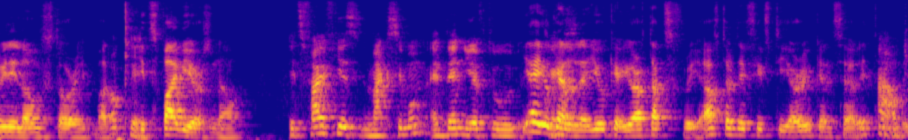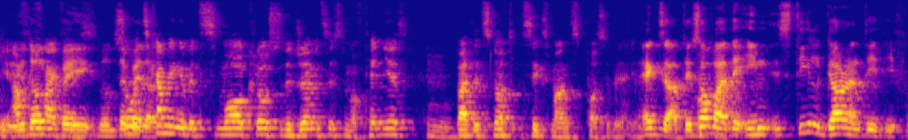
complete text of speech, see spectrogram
really long story, but Okay. it's five years now. It's five years maximum, and then you have to. Yeah, you tax- can you can you are tax free after the fifth year. You can sell it. Ah, okay. You, after don't five pay. years. Don't so it's that. coming a bit more close to the German system of ten years, Mm. but it's not six months possible anymore. Exactly. So, Okay. but the, in, still guaranteed. If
